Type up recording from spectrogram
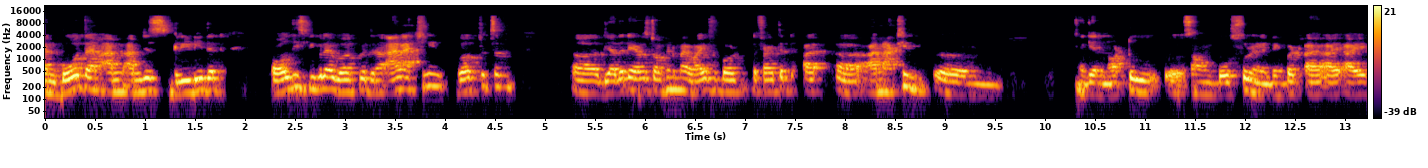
And both I'm I'm, I'm just greedy that all these people I work with. I've actually worked with some. Uh, the other day I was talking to my wife about the fact that I, uh, I'm actually um, again not to uh, sound boastful or anything, but I, I, I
